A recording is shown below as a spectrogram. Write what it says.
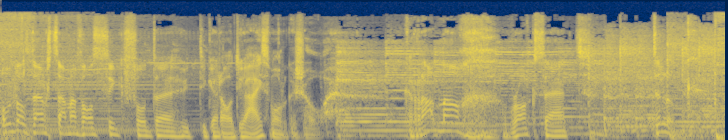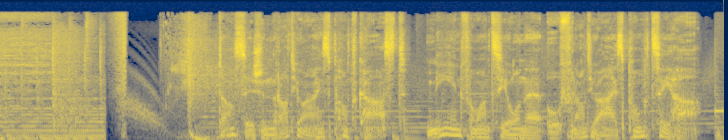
Und als nächste Zusammenfassung von der heutigen Radio 1 Morgenshow. Gerade nach Roxette, The Look. Das ist ein Radio 1 Podcast. Mehr Informationen auf radio1.ch.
